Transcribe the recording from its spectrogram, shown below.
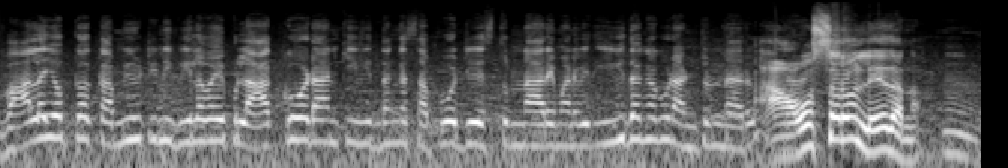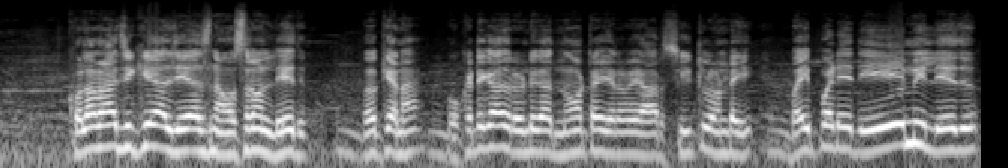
వాళ్ళ యొక్క కమ్యూనిటీని వీళ్ళ వైపు లాక్కోవడానికి ఈ విధంగా సపోర్ట్ చేస్తున్నారేమో అనేది ఈ విధంగా కూడా అంటున్నారు. అవసరం లేదన్న. కుల రాజకీయాలు చేయాల్సిన అవసరం లేదు. ఓకేనా? ఒకటి కాదు రెండు కాదు నూట ఇరవై ఆరు సీట్లు ఉన్నాయి. భయపడేది ఏమీ లేదు.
